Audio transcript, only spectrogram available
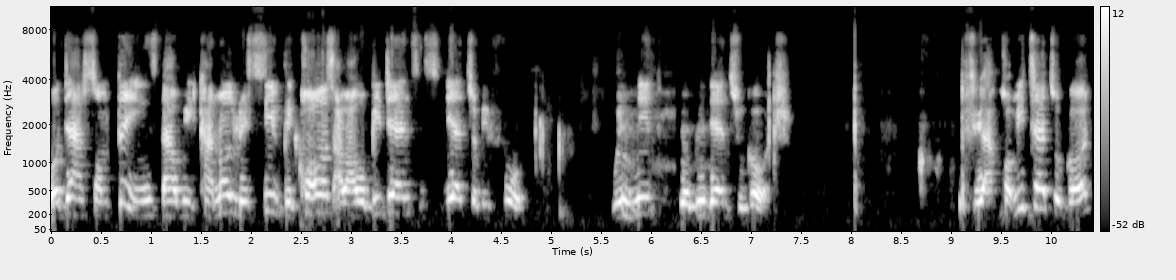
But there are some things that we cannot receive because our obedience is yet to be full. We need to be obedient to God. If you are committed to God,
